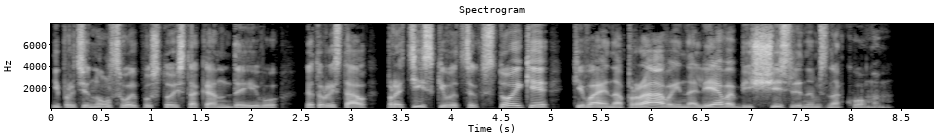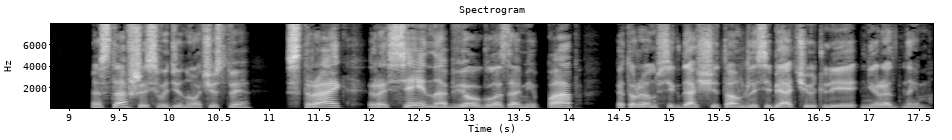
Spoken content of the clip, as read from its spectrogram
и протянул свой пустой стакан Дэйву, который стал протискиваться к стойке, кивая направо и налево бесчисленным знакомым. Оставшись в одиночестве, Страйк рассеянно обвел глазами паб, который он всегда считал для себя чуть ли не родным.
